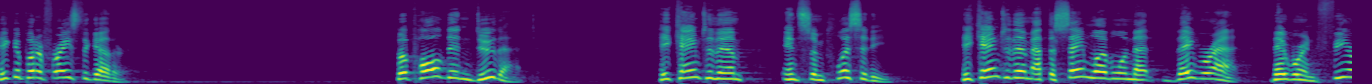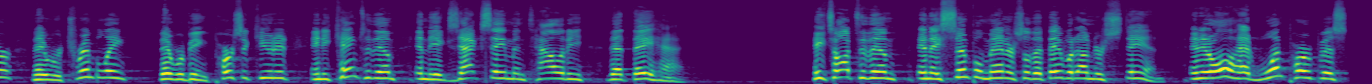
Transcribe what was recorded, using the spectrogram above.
He could put a phrase together. But Paul didn't do that. He came to them in simplicity he came to them at the same level in that they were at. They were in fear, they were trembling, they were being persecuted, and he came to them in the exact same mentality that they had. He taught to them in a simple manner so that they would understand. And it all had one purpose,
